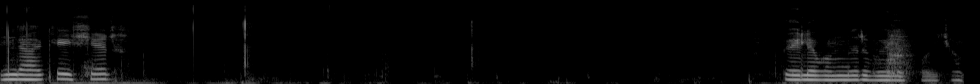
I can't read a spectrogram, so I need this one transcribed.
Şimdi arkadaşlar böyle bunları böyle koyacağım.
